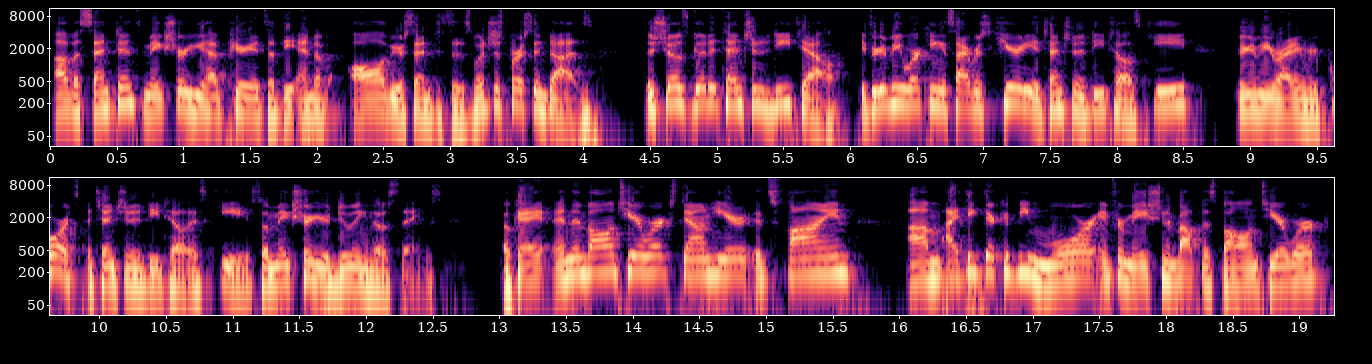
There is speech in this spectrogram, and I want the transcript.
of a sentence, make sure you have periods at the end of all of your sentences, which this person does. This shows good attention to detail. If you're going to be working in cybersecurity, attention to detail is key. If you're going to be writing reports, attention to detail is key. So make sure you're doing those things. Okay. And then volunteer works down here. It's fine. Um, I think there could be more information about this volunteer work.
